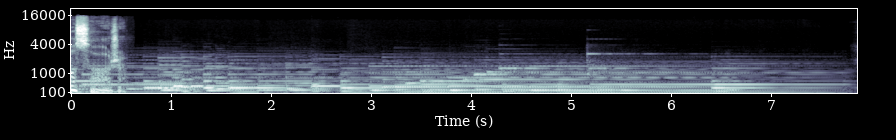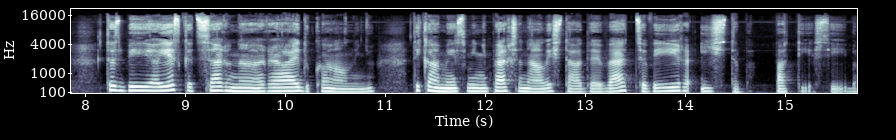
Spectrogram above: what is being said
pasāža. Tas bija ieskats sarunā ar Raidu Kalniņu. Tikāmies viņa personāla izstādē Veca vīra istaba patiesība.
